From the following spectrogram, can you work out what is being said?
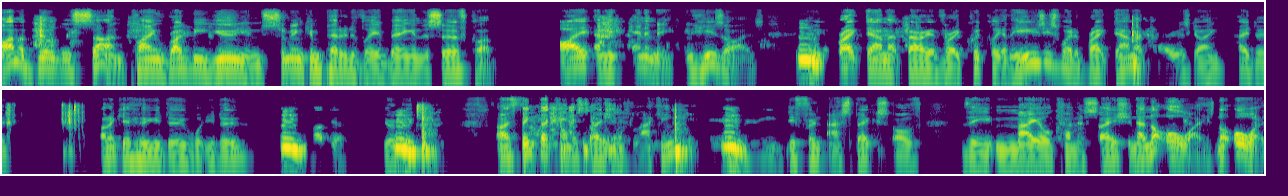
I'm a builder's son playing rugby union, swimming competitively, and being in the surf club. I am the enemy in his eyes. Mm. we break down that barrier very quickly. And the easiest way to break down that barrier is going, hey, dude, I don't care who you do, what you do, mm. love you. You're a mm. good guy. I think that conversation is lacking in mm. many different aspects of the male conversation. Now, not always, not always,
